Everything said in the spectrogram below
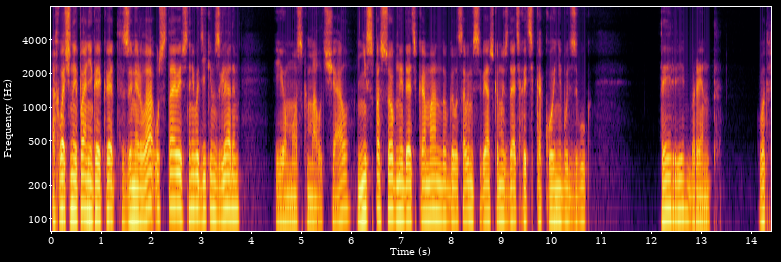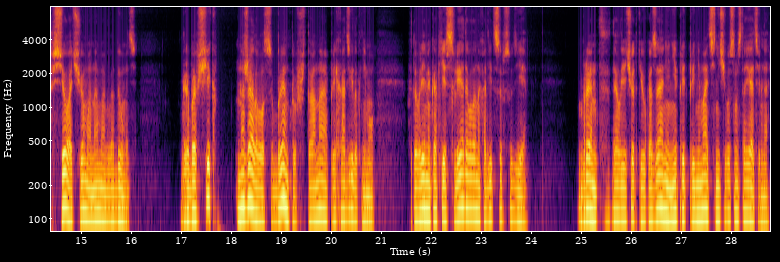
Охваченная паникой Кэт замерла, уставясь на него диким взглядом. Ее мозг молчал, не способный дать команду голосовым связкам издать хоть какой-нибудь звук. Терри Брент. Вот все, о чем она могла думать. Гробовщик нажаловался Бренту, что она приходила к нему, в то время как ей следовало находиться в суде. Брент дал ей четкие указания не предпринимать ничего самостоятельно.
